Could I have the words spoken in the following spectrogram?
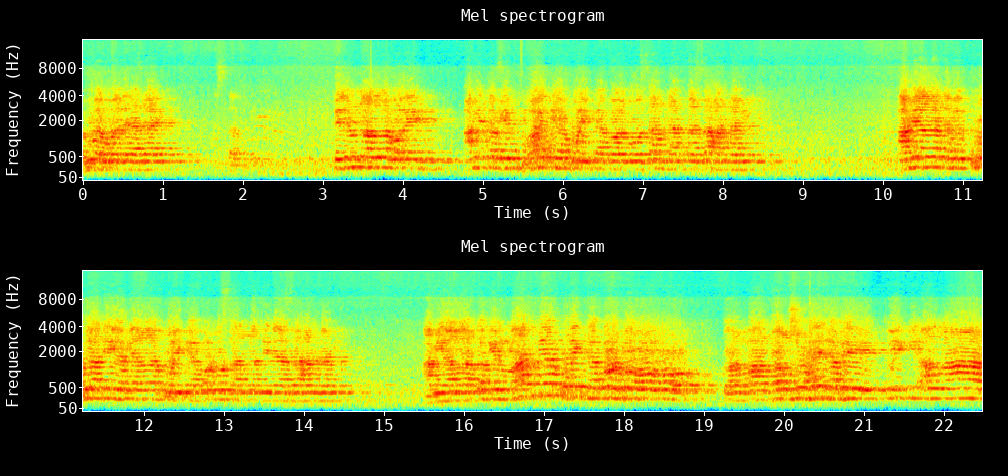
পুরা পুরা দেখা যায়? সেজন্য আল্লাহ বলেন আমি তোকে ভয় দিয়ে পরীক্ষা করব আমি আল্লাহ তোকে খোদা দিয়ে আমি আল্লাহ পরীক্ষা করব আমি আল্লাহ তোকে মাছ দিয়ে পরীক্ষা করব, তোর মা ধ্বংস হয়ে যাবে। তুই কি আল্লাহর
